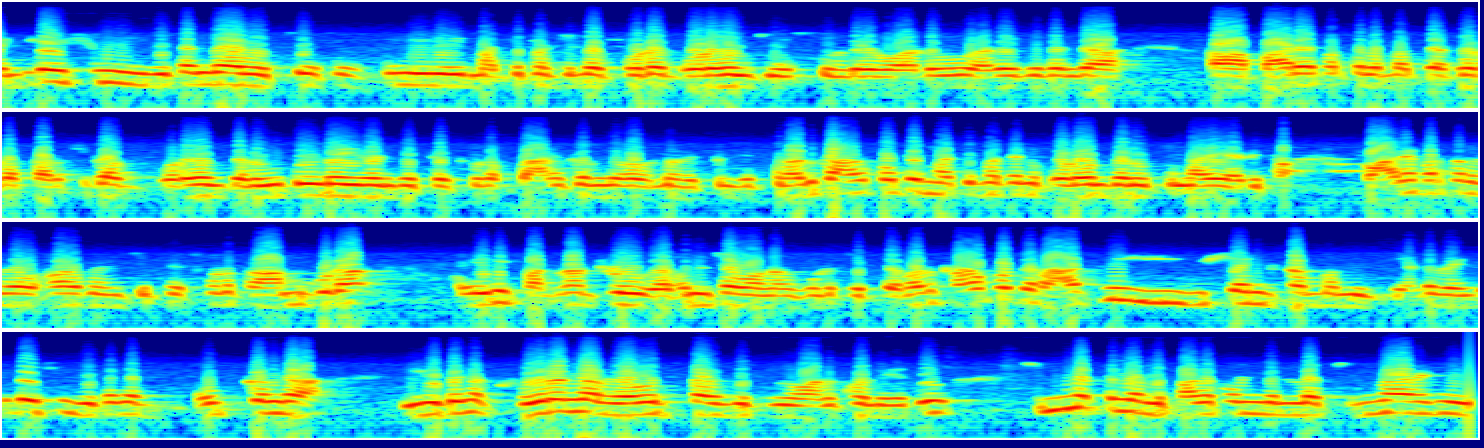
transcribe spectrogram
వెంకటేష్ ఈ విధంగా వచ్చేసేసి మధ్య మధ్యలో కూడా గొడవలు చేస్తుండేవాడు. అదేవిధంగా ఆ భార్యాభర్తల మధ్య కూడా తరచుగా గొడవలు జరుగుతుండేవి అని చెప్పేసి కూడా స్థానికంగా ఉన్న వ్యక్తులు చెప్తున్నారు. కాకపోతే మధ్య మధ్యలో గొడవలు జరుగుతున్నాయి. అది భార్యాభర్తల వ్యవహారం అని చెప్పేసి కూడా తాము కూడా ఏది పడినట్లు వ్యవహరించామని కూడా చెప్పారు. కాకపోతే రాత్రి ఈ విషయానికి సంబంధించి అంటే వెంకటేష్ ఈ విధంగా ముఖ్యంగా ఈ విధంగా క్రూరంగా వ్యవహరిస్తారని చెప్పి అనుకోలేదు. చిన్న పిల్లల్ని పదకొండు నెలల చిన్నారిని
